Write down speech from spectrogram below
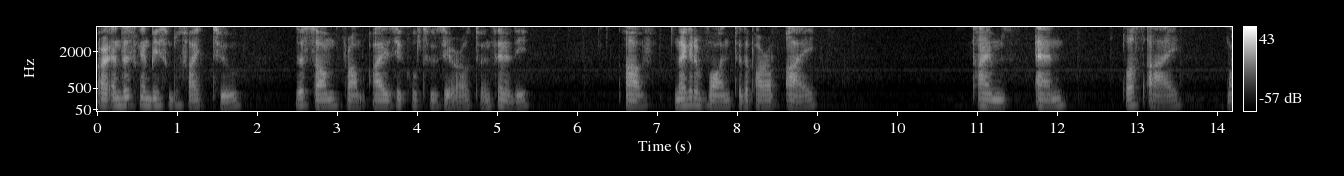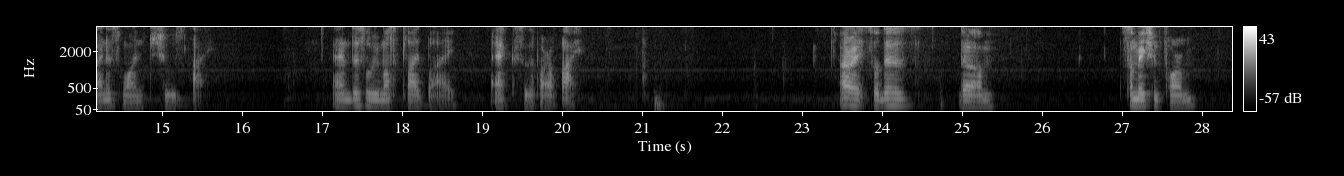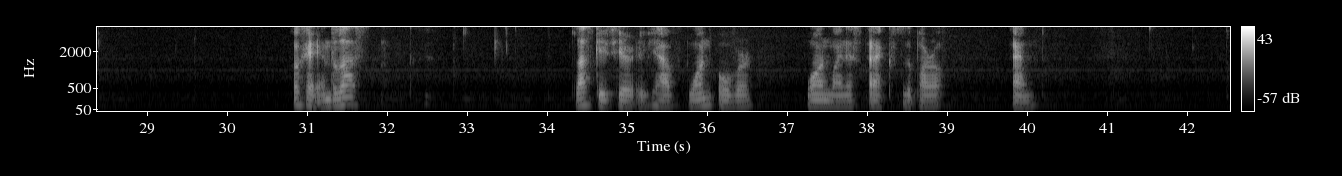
Alright, and this can be simplified to the sum from i is equal to 0 to infinity of negative 1 to the power of i times n plus i minus 1 choose i. And this will be multiplied by x to the power of i. Alright, so this is the um, summation form. Okay, and the last last case here, if you have 1 over 1 minus x to the power of n.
